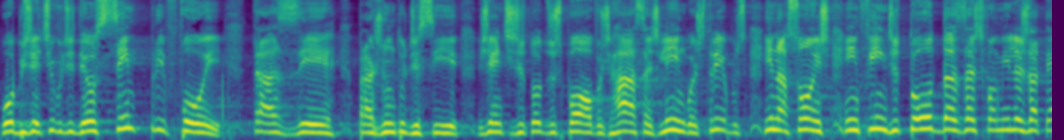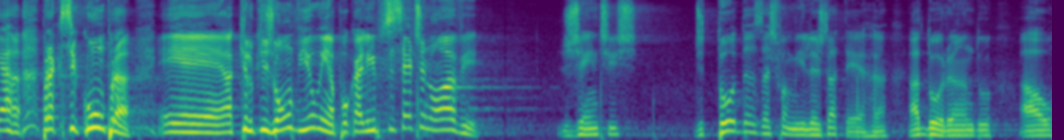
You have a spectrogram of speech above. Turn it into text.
O objetivo de Deus sempre foi trazer para junto de si gente de todos os povos, raças, línguas, tribos e nações, enfim, de todas as famílias da terra, para que se cumpra é, aquilo que João viu em Apocalipse 7,9. Gentes de todas as famílias da terra adorando ao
